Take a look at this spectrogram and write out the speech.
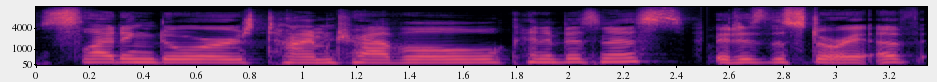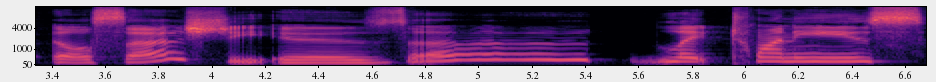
sliding doors, time travel kind of business. It is the story of Ilsa. She is uh, late 20s,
